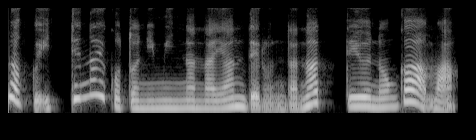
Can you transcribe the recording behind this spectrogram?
まくいってないことにみんな悩んでるんだなっていうのが、まあ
